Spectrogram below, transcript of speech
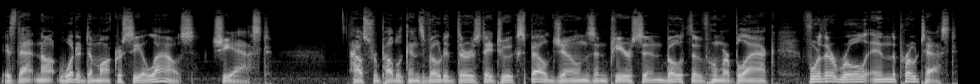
Is that not what a democracy allows? she asked. House Republicans voted Thursday to expel Jones and Pearson, both of whom are black, for their role in the protest.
